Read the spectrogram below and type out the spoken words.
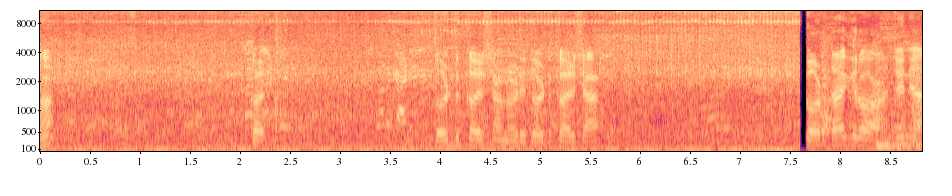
ಹಾಂ? ದೊಡ್ಡ ಕಳಶ ನೋಡಿ, ದೊಡ್ಡ ಕಳಶ. ದೊಡ್ಡದಾಗಿರೋ ಆಂಜನೇಯ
